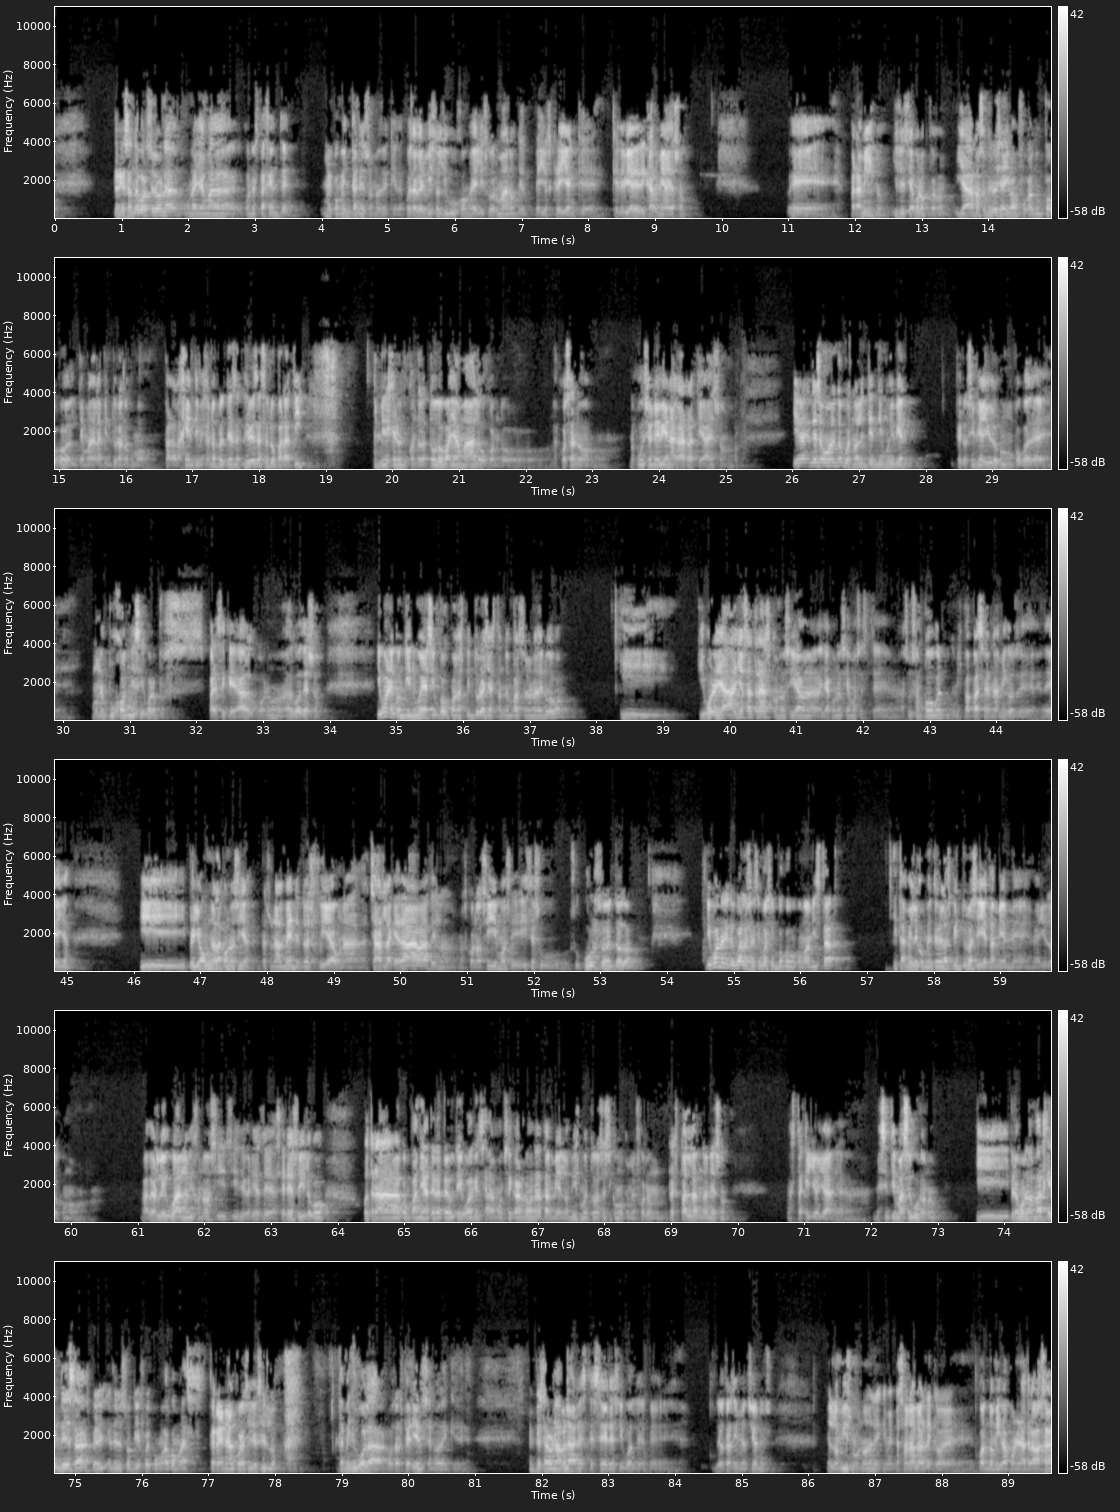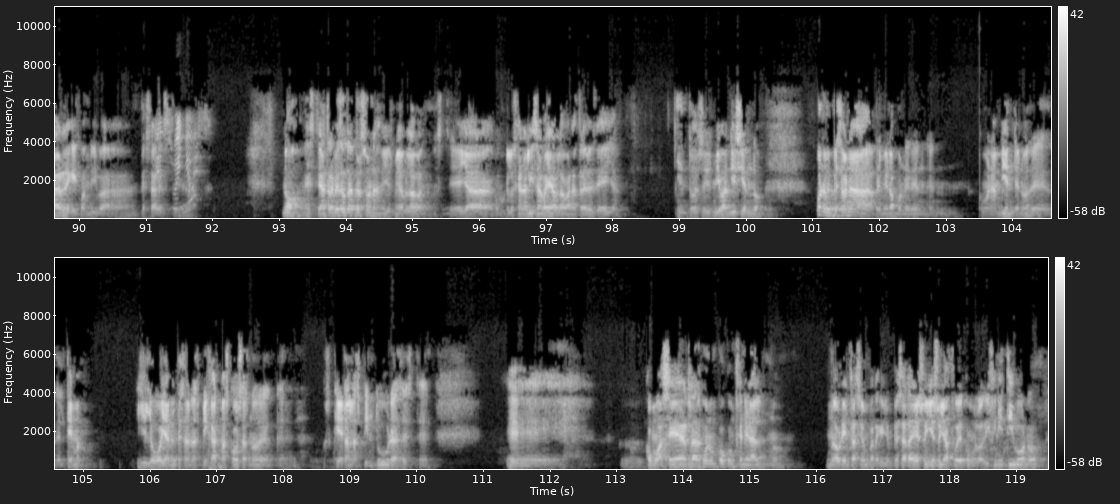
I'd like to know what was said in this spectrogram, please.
regresando a Barcelona, una llamada con esta gente, me comentan eso, ¿no? De que después de haber visto el dibujo, él y su hermano, que ellos creían que, que debía dedicarme a eso, eh, para mí, ¿no? Y les decía, bueno, pues ya más o menos ya iba enfocando un poco el tema de la pintura, ¿no? Como para la gente, y me decían, no, pero debes de hacerlo para ti. Y me dijeron, cuando todo vaya mal o cuando la cosa no, no funcione bien, agárrate a eso, ¿no? Y en ese momento pues no lo entendí muy bien, pero sí me ayudó como un poco de un empujón y sí, bueno, pues parece que algo, ¿no? Algo de eso. Y bueno, y continué así un poco con las pinturas ya estando en Barcelona de nuevo. Y, y bueno, ya años atrás conocía, ya conocíamos este, a Susan Powell, porque mis papás eran amigos de, de ella. Y, pero yo aún no la conocía personalmente, entonces fui a una charla que daba, nos conocimos y hice su, su curso y todo. Y bueno, igual nos hicimos un poco como amistad. Y también le comenté de las pinturas y ella también me, me ayudó como a verlo igual. Me dijo, no, sí, sí, deberías de hacer eso. Y luego otra compañía terapeuta igual que se llama Montse Cardona, también lo mismo. Y todos así como que me fueron respaldando en eso. Hasta que yo ya, ya me sentí más seguro, ¿no? Y, pero bueno, al margen de, esa, de eso, que fue como algo más terrenal, por así decirlo, también hubo la otra experiencia, ¿no? De que empezaron a hablar este seres igual de, de, de otras dimensiones en lo mismo, ¿no? De que me empezaron a hablar de que eh, cuándo me iba a poner a trabajar, de que cuándo iba a empezar. ¿En este, sueños? a- No, este, a través de otra persona, ellos me hablaban. Este, ella, como que los canalizaba y hablaban a través de ella. Y entonces ellos me iban diciendo. Bueno, me empezaron a primero a poner en, en- como en ambiente, ¿no? De- del tema. Y luego ya me empezaron a explicar más cosas, ¿no? De que, pues, qué eran las pinturas, este. Eh, cómo hacerlas, bueno, un poco en general, ¿no? Una orientación para que yo empezara eso y eso ya fue como lo definitivo, ¿no?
